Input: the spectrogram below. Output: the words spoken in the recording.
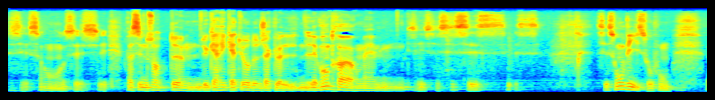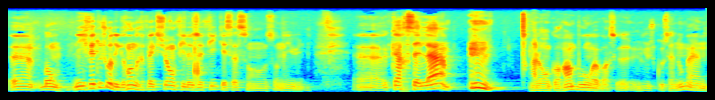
C'est une sorte de, caricature de Jack l'éventreur, mais c'est son vice au fond. Euh, bon, il fait toujours des grandes réflexions philosophiques et ça, c'en est une. car celle-là. Allons encore un bout, on va voir jusqu'où ça nous mène.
